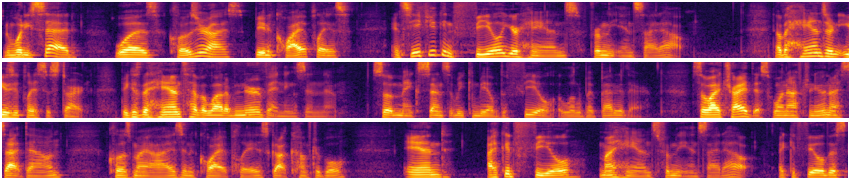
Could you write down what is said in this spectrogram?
And what he said was close your eyes, be in a quiet place, and see if you can feel your hands from the inside out. Now, the hands are an easy place to start because the hands have a lot of nerve endings in them. So it makes sense that we can be able to feel a little bit better there. So I tried this one afternoon. I sat down, closed my eyes in a quiet place, got comfortable, and I could feel my hands from the inside out. I could feel this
